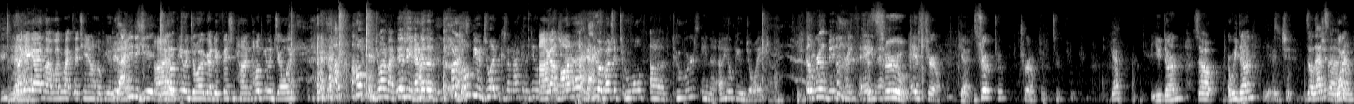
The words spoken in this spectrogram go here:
It's like, hey guys, uh, welcome back to the channel. Hope you enjoy. Dude, I need to get. Uh, I hope you enjoy. We're gonna do fishing hunt. Hope you enjoy. I hope you enjoy my This is fishing. the end of the- but I hope you enjoy because I'm not gonna do it. Uh, I got a lot. I can do a bunch of tool uh, tours, and uh, I hope you enjoy. Um, it'll really be a great thing. It's true. It's true. Okay. It's true. True. True. Okay. You done? So, Are we done? Yes. so that's uh, What? them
